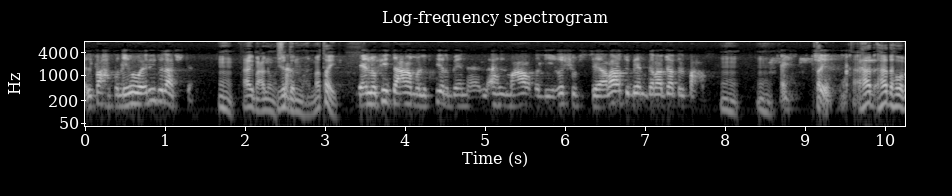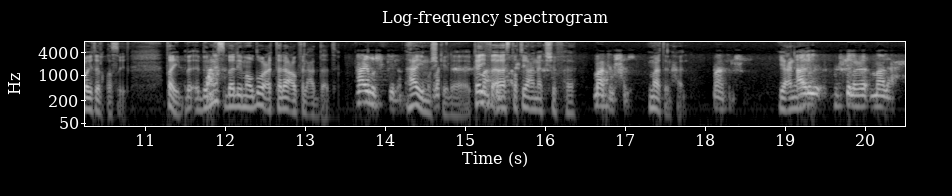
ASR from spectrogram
الفحص اللي هو يريده لا تشتري. هاي معلومة جدا نعم. مهمة. طيب. لأنه في تعامل كثير بين أهل المعارض اللي يغشوا في السيارات وبين جراجات الفحص. إيه، طيب. هذا هذا هو بيت القصيد. طيب بالنسبة لموضوع التلاعب في العداد. هاي مشكلة. هاي مشكلة. كيف أستطيع أن أكشفها؟ ما تنحل. ما تنحل. ما تنحل. يعني هذه مشكلة ما لها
